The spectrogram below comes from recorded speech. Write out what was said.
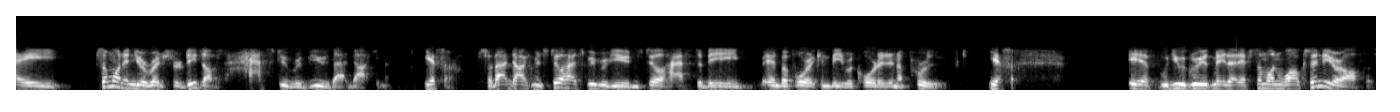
a someone in your registered deeds office has to review that document? Yes, sir. So that document still has to be reviewed and still has to be, and before it can be recorded and approved. Yes, sir. If, would you agree with me that if someone walks into your office,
